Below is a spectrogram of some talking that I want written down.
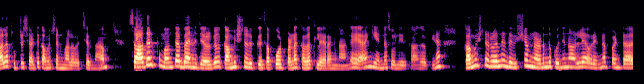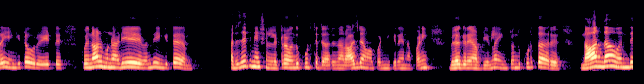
பல குற்றச்சாட்டு கமிஷன் மேலே வச்சிருந்தாங்க. ஸோ அதற்கு மம்தா பானர்ஜி அவர்கள் கமிஷனருக்கு சப்போர்ட் பண்ண களத்தில் இறங்குனாங்க. இறங்கி என்ன சொல்லியிருக்காங்க அப்படின்னா கமிஷனர் வந்து இந்த விஷயம் நடந்து கொஞ்ச நாள் நாள்லேயே அவர் என்ன பண்ணிட்டாரு? என்கிட்ட ஒரு எட்டு கொஞ்ச நாள் முன்னாடியே வந்து என்கிட்ட ரெசிக்னேஷன் லெட்டரை வந்து கொடுத்துட்டாரு. நான் ராஜினாமா பண்ணிக்கிறேன் நான் பணி விலகுறேன் அப்படின்லாம் என்கிட்ட வந்து கொடுத்தாரு. நான் தான் வந்து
